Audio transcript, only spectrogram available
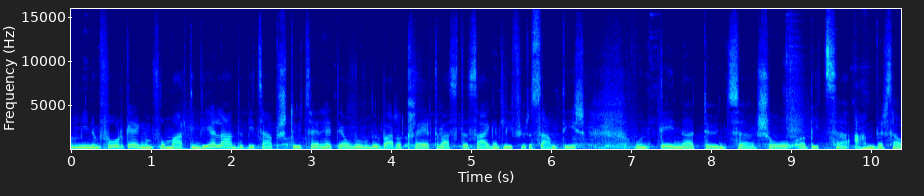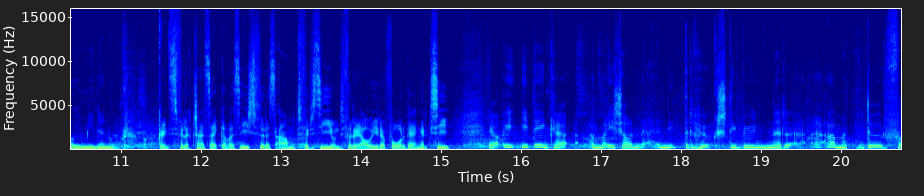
meinem Vorgänger, von Martin Wieland, ein bisschen abstützen. Er hat ja auch wunderbar erklärt, was das eigentlich für ein Amt ist. Und dann äh, tönt es schon ein bisschen anders, auch in meinen Ohren. Können Sie vielleicht schnell sagen, was ist für ein Amt für Sie und für all Ihre Vorgänger gewesen? Ja, ich, ich denke, man ist ja nicht der höchste Bündner. Man darf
